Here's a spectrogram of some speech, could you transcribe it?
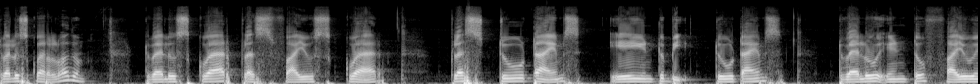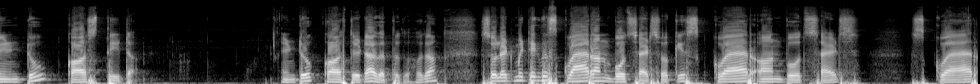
twelve square ಅಲ್ವಾ ಅದು? Twelve square plus five square plus two times A into B two times twelve into five into cos theta into cos theta ಆಗುತ್ತದು, ಹೌದಾ? So let me take the square on both sides okay square on both sides square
